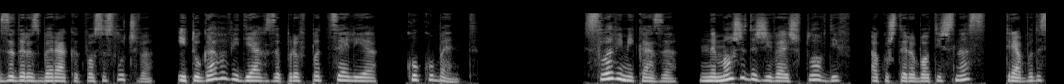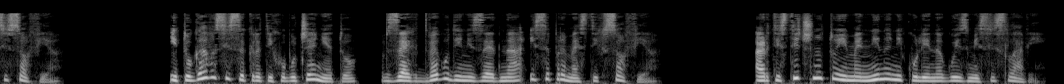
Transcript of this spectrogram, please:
за да разбера какво се случва, и тогава видях за пръв път целия кукубент. Слави ми каза, не може да живееш в Пловдив, ако ще работиш с нас, трябва да си София. И тогава си съкратих обучението, взех две години за една и се преместих в София. Артистичното име Нина Николина го измисли Слави.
